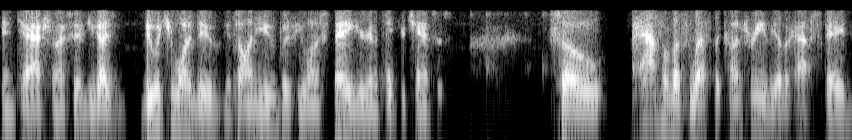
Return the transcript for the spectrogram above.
in cash, and I said, "You guys do what you want to do. It's on you. But if you want to stay, you're going to take your chances." So half of us left the country, the other half stayed.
